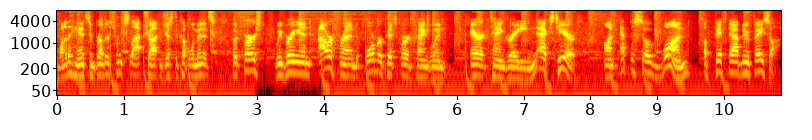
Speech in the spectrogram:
one of the Hanson brothers from Slapshot, in just a couple of minutes. But first, we bring in our friend, former Pittsburgh Penguin, Eric Tangradi, next here on episode one of Fifth Avenue Faceoff.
